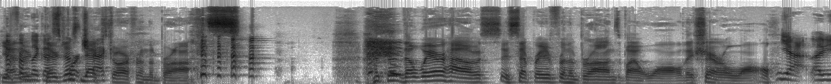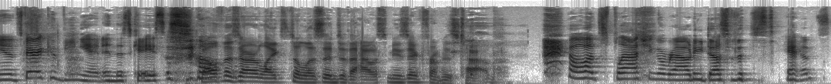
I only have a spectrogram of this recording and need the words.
Yeah, they're, like they're just next door from the Bronze. the, the, warehouse is separated from the bronze by a wall. They share a wall. Yeah, I mean it's very convenient in this case. So. Balthazar likes to listen to the house music from his tub. All that splashing around he does with his hands.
